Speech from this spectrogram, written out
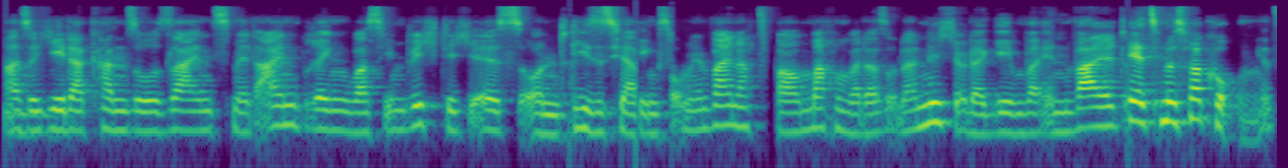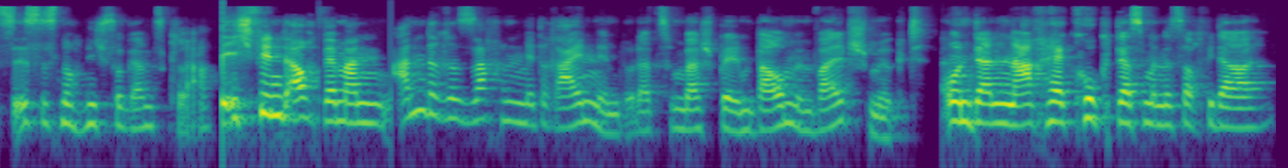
Also jeder kann so seins mit einbringen, was ihm wichtig ist. Und dieses Jahr ging es um den Weihnachtsbaum. Machen wir das oder nicht? Oder gehen wir in den Wald? Jetzt müssen wir gucken. Jetzt ist es noch nicht so ganz klar. Ich finde auch, wenn man andere Sachen mit reinnimmt oder zum Beispiel einen Baum im Wald schmückt und dann nachher guckt, dass man es auch wieder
